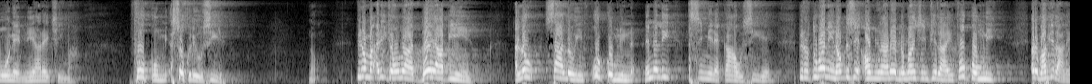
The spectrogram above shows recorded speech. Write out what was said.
မိုးနဲ့နေရတဲ့ချိန်မှာ Ford company အစုပ်ကလေးကိုစီးတယ်နော်ပြီးတော့မှအဲ့ဒီចောင်းသားဘွဲရပြီးရင်အလုတ်စလို့ရင် Ford company နဲ့နည်းနည်းလေးအစင်းမြင့်တဲ့ကားကိုစီးတယ်ပြီးတော့သူကနေနောက်တစ်ဆင့်အောင်မြင်လာတဲ့လုပ်ငန်းရှင်ဖြစ်လာရင် Ford company အဲ့တော့ဘာဖြစ်လာလဲ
